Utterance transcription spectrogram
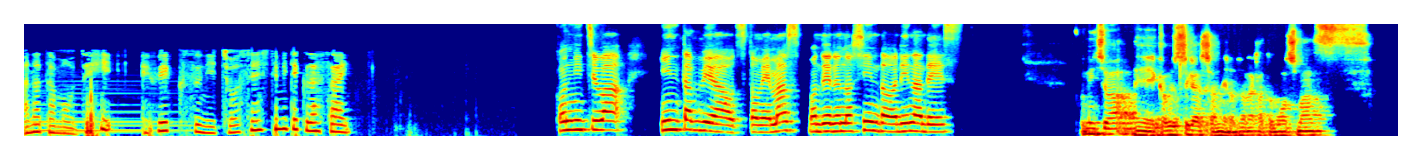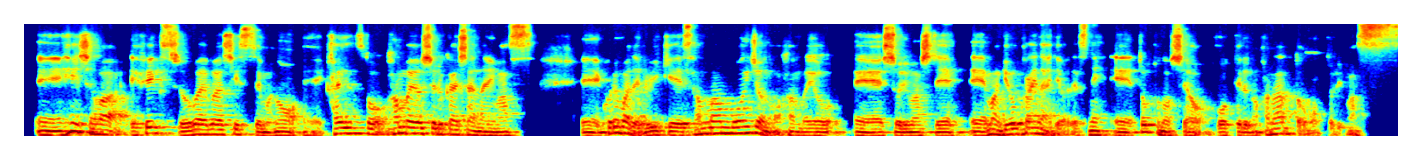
あなたもぜひ FX に挑戦してみてください。こんにちは。インタビュアーを務めます。モデルの新藤里奈です。こんにちは。えー、株式会社ネの田中と申します。えー、弊社は FX 自動売買システムの、えー、開発と販売をしている会社になります。えー、これまで累計3万本以上の販売を、えー、しておりまして、えーまあ、業界内ではですね、えー、トップのシェアを誇っているのかなと思っております。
